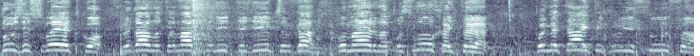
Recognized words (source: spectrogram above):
Дуже швидко. Недавно 13-літня дівчинка померла. Послухайте. Пам'ятайте про Ісуса,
